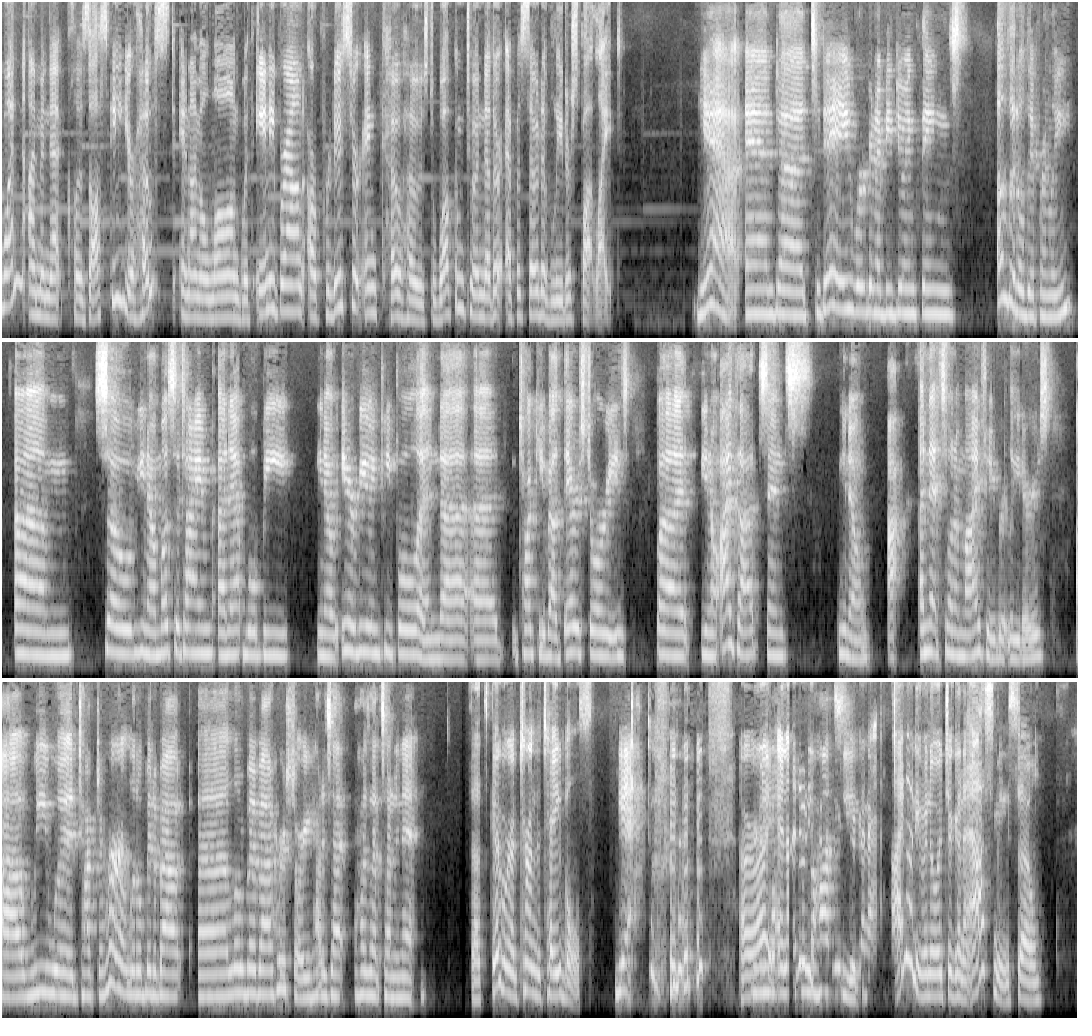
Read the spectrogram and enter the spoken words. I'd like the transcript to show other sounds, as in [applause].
Everyone. I'm Annette Klozowski, your host, and I'm along with Annie Brown, our producer and co host. Welcome to another episode of Leader Spotlight. Yeah, and uh, today we're going to be doing things a little differently. Um, so, you know, most of the time, Annette will be, you know, interviewing people and uh, uh, talking about their stories. But, you know, I thought since, you know, I, Annette's one of my favorite leaders, uh, we would talk to her a little bit about uh, a little bit about her story. How does that how's that sound, Annette? That's good. We're going to turn the tables. Yeah. [laughs] All right. And I don't even know what you're gonna, I don't even know what you're going to ask me. So.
